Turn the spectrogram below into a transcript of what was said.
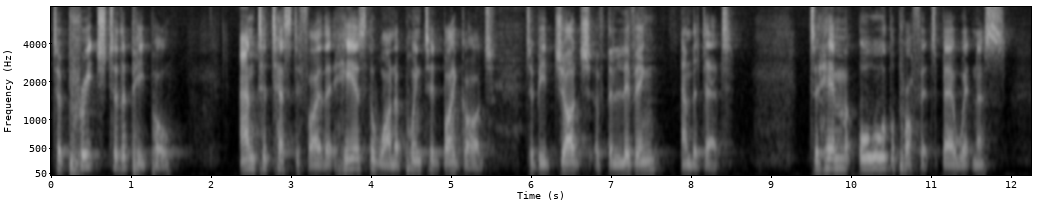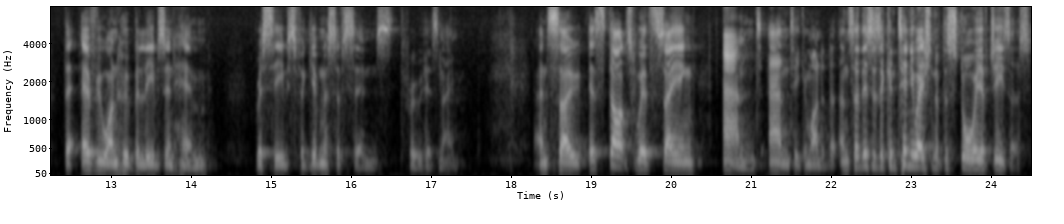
to preach to the people and to testify that he is the one appointed by God to be judge of the living and the dead. To him, all the prophets bear witness that everyone who believes in him receives forgiveness of sins through his name. And so it starts with saying, and, and he commanded it. And so this is a continuation of the story of Jesus.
